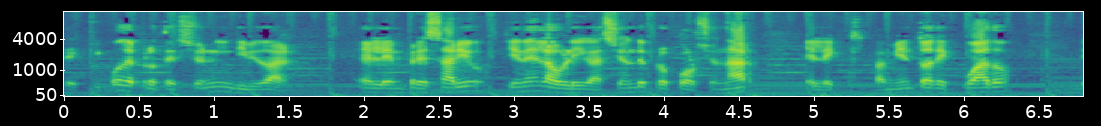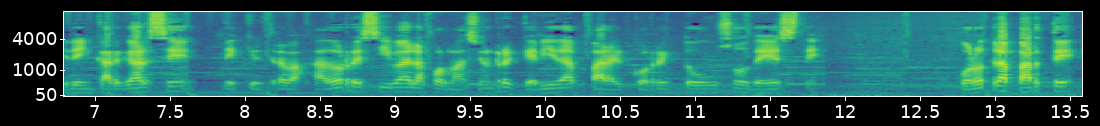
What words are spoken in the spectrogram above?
de equipo de protección individual. El empresario tiene la obligación de proporcionar el equipamiento adecuado y de encargarse de que el trabajador reciba la formación requerida para el correcto uso de éste. Por otra parte,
